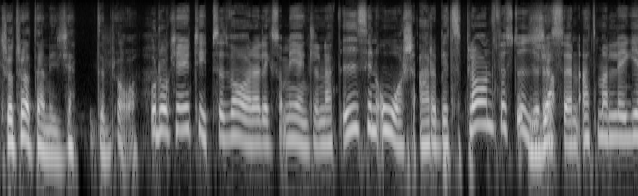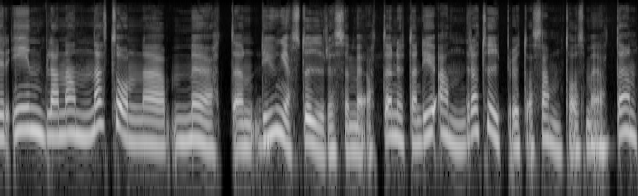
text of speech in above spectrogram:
Så jag tror att den är jättebra. Och då kan ju tipset vara liksom egentligen att i sin årsarbetsplan för styrelsen ja. att man lägger in bland annat sådana möten. Det är ju inga styrelsemöten utan det är ju andra typer av samtalsmöten.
